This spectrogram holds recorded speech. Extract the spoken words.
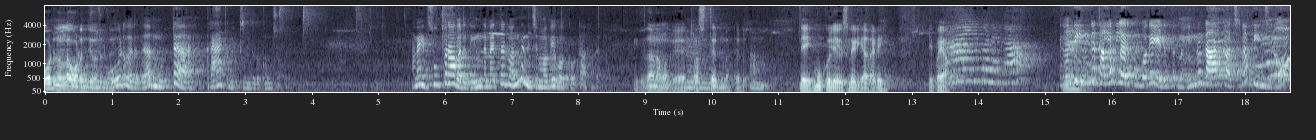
ஓடு நல்லா உடஞ்சி வருது. ஓடு வருது. அது முட்டை கிராக் விட்டுருந்தது கொஞ்சம். ஆனால் இது சூப்பராக வருது. இந்த மெத்தட் வந்து நிஜமாவே ஒர்க் அவுட் ஆகுது. இதுதான் நமக்கு ட்ரஸ்டட் மெத்தட் ஆமாம் டேய் மூக்கொலியை விசில் அடிக்காரா டேய் டேய் பையா. இது இது வந்து இந்த கலர்ல இருக்கும்போதே எடுத்துடணும். இன்னும் டார்க் ஆச்சுன்னா தீஞ்சிரும்.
